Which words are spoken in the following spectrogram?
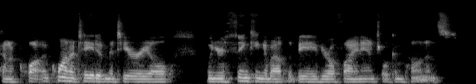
kind of qu- quantitative material, when you're thinking about the behavioral financial components?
